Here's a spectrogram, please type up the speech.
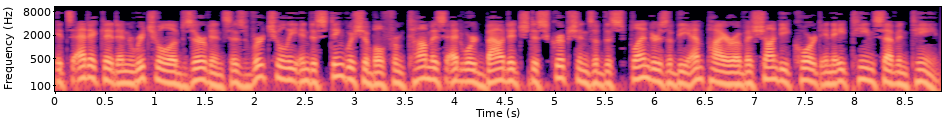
its etiquette and ritual observance is virtually indistinguishable from Thomas Edward Bowditch's descriptions of the splendors of the empire of Ashanti court in 1817.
